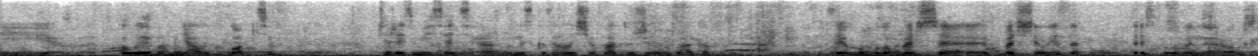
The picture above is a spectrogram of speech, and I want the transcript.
І коли обміняли хлопців. Через місяць е, вони сказали, що Влад дуже плакав. Це його було перше, перший лист за три з половиною роки.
